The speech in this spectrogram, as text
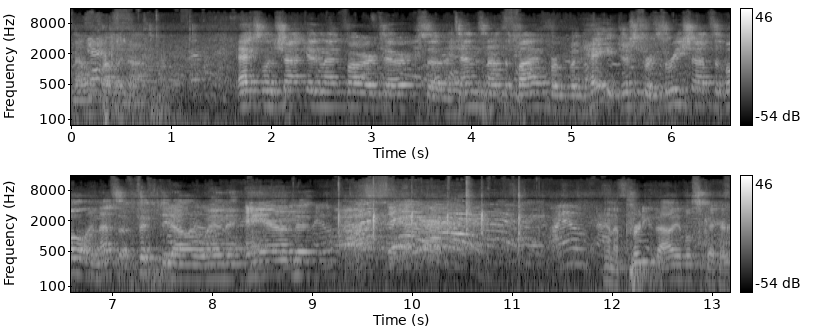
No, probably not. Excellent shot getting that far, Tarik. So the ten's not the five, for, but hey, just for three shots of bowling, that's a fifty dollar win and and a pretty valuable sticker.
